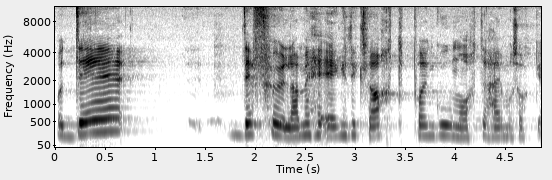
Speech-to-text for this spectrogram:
Og det det føler vi har egentlig klart på en god måte hjemme hos oss.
